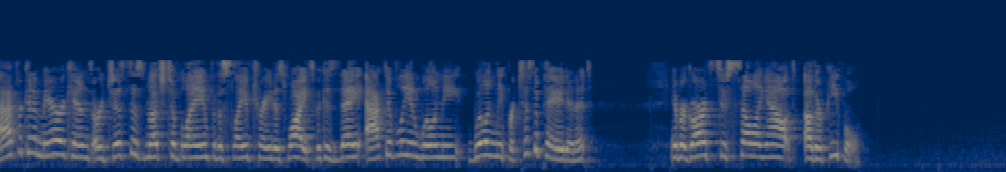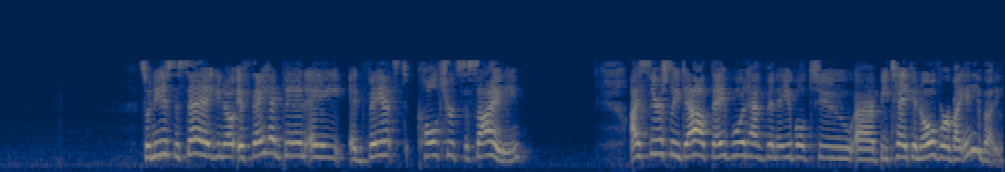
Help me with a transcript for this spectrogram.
African Americans are just as much to blame for the slave trade as whites because they actively and willingly willingly participate in it in regards to selling out other people. So needless to say, you know, if they had been a advanced cultured society, I seriously doubt they would have been able to uh, be taken over by anybody.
